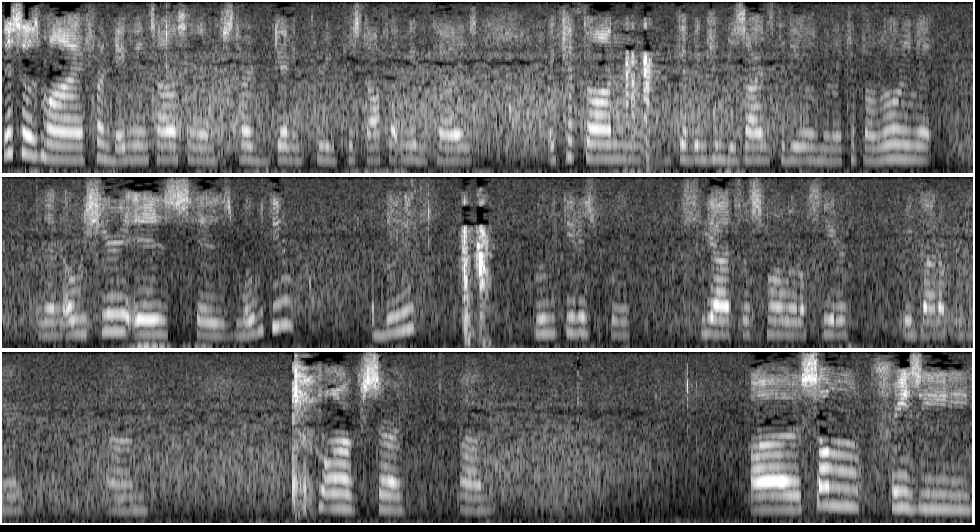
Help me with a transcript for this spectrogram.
this is my friend Damien's house, and he started getting pretty pissed off at me because I kept on giving him designs to do, and then I kept on ruining it. And then over here is his movie theater, I believe. Movie theaters with, yeah, it's a small little theater we got up in here. Um, oh, sorry. Um, uh, some crazy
